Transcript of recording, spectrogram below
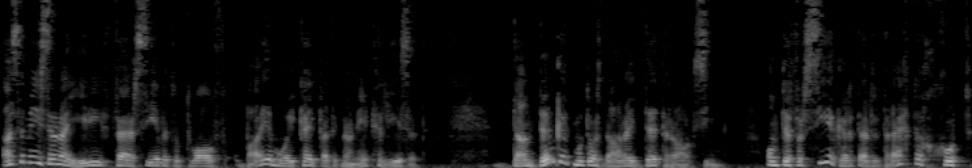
As 'n mens nou na hierdie vers 7 tot 12 baie mooi kyk wat ek nou net gelees het, dan dink ek moet ons daaruit dit raak sien om te verseker dat dit regtig God,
